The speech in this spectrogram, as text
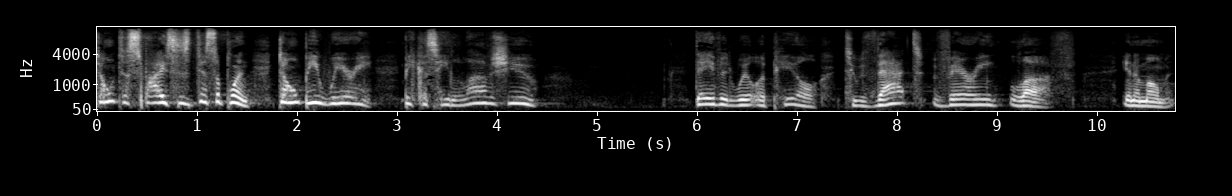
don't despise his discipline. Don't be weary because he loves you. David will appeal to that very love in a moment.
